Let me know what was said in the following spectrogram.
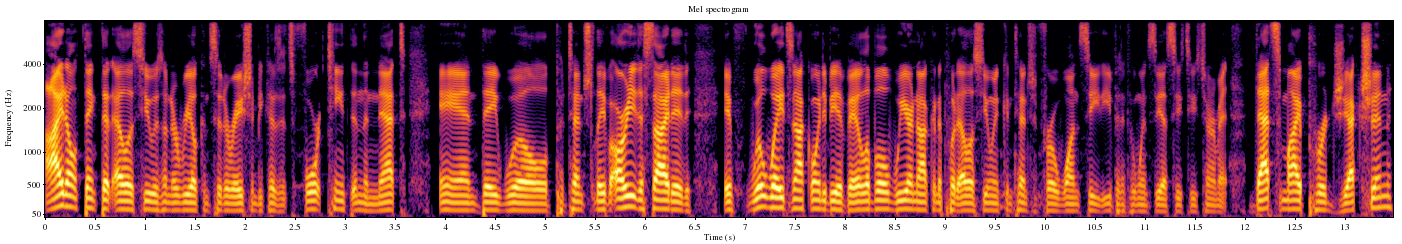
I don't think that LSU is under real consideration because it's 14th in the net, and they will potentially. They've already decided if Will Wade's not going to be available, we are not going to put LSU in contention for a one seed, even if it wins the SEC tournament. That's my projection.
